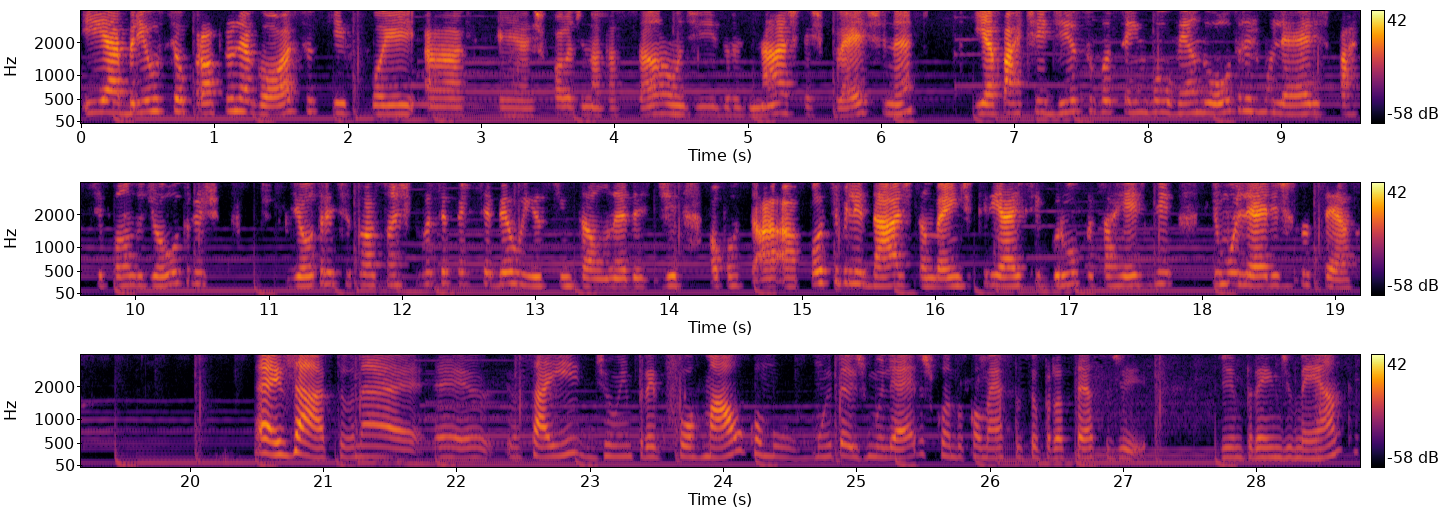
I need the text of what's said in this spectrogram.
E abriu o seu próprio negócio, que foi a, é, a escola de natação, de hidroginástica, Splash, né? E a partir disso, você envolvendo outras mulheres, participando de outros de outras situações que você percebeu isso, então, né? De, de a, a, possibilidade também de criar esse grupo, essa rede de, de mulheres de sucesso. É, exato, né? É, eu saí de um emprego formal, como muitas mulheres, quando começa o seu processo de, de empreendimento,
